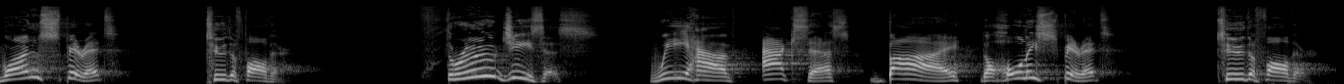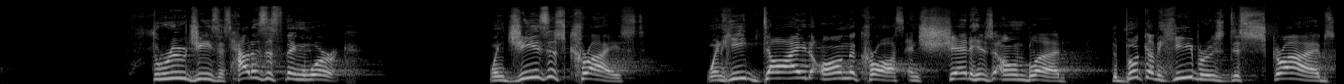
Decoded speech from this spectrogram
one Spirit to the Father. Through Jesus, we have access by the Holy Spirit to the Father. Through Jesus. How does this thing work? When Jesus Christ, when he died on the cross and shed his own blood, the book of Hebrews describes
